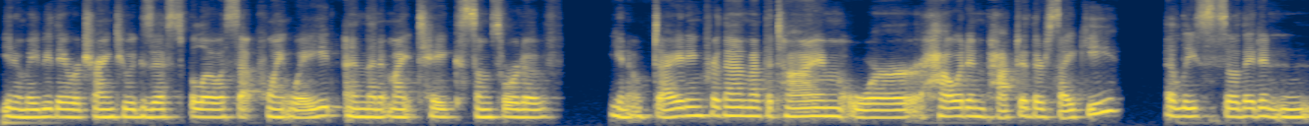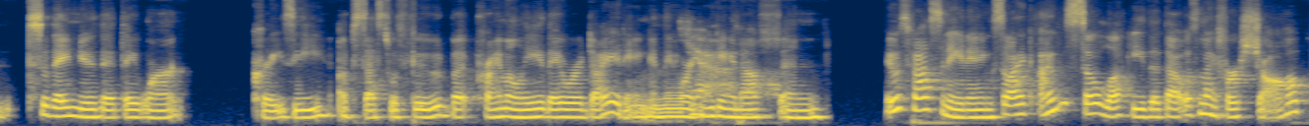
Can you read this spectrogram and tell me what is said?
you know, maybe they were trying to exist below a set point weight and that it might take some sort of, you know, dieting for them at the time or how it impacted their psyche, at least so they didn't, so they knew that they weren't crazy, obsessed with food, but primarily they were dieting and they weren't yeah. eating enough and it was fascinating. So I, I was so lucky that that was my first job.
